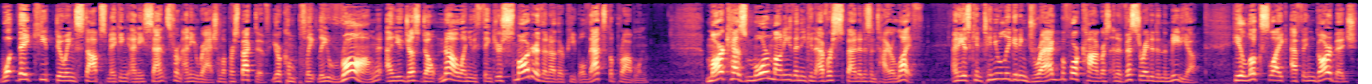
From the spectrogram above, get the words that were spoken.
what they keep doing stops making any sense from any rational perspective. You're completely wrong, and you just don't know, and you think you're smarter than other people. That's the problem. Mark has more money than he can ever spend in his entire life, and he is continually getting dragged before Congress and eviscerated in the media. He looks like effing garbage,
